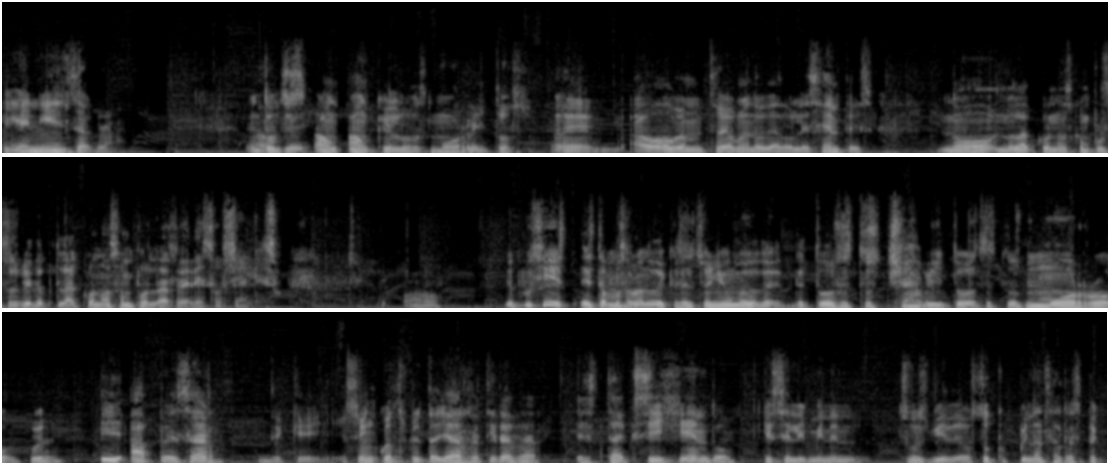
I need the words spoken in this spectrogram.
y en Instagram. Entonces, Ok. aun- aunque los morritos, eh, obviamente estoy hablando de adolescentes, no, no la conozcan por sus videos, la conocen por las redes sociales. Y pues sí, est- estamos hablando de que es el sueño húmedo de, de todos estos chavitos, de estos morros, güey. Y a pesar de que se encuentra ahorita ya retirada, está exigiendo que se eliminen sus videos. ¿Tú qué opinas al respecto?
